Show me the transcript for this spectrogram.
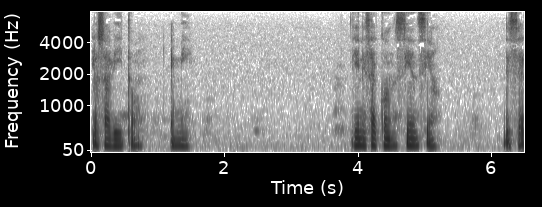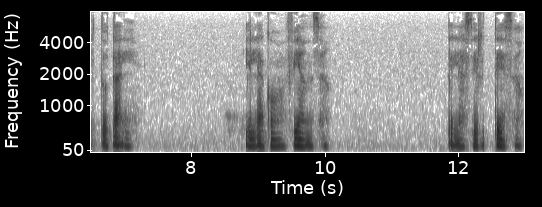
los habito en mí. Y en esa conciencia de ser total y en la confianza de la certeza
